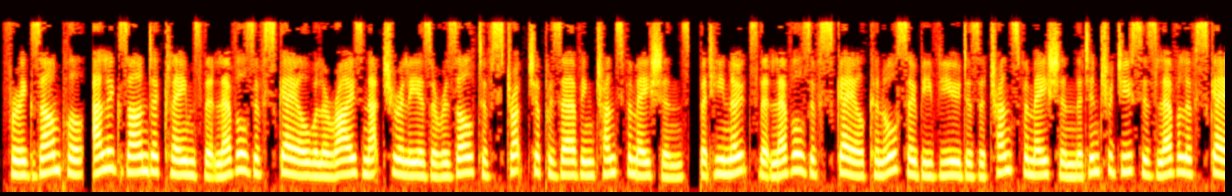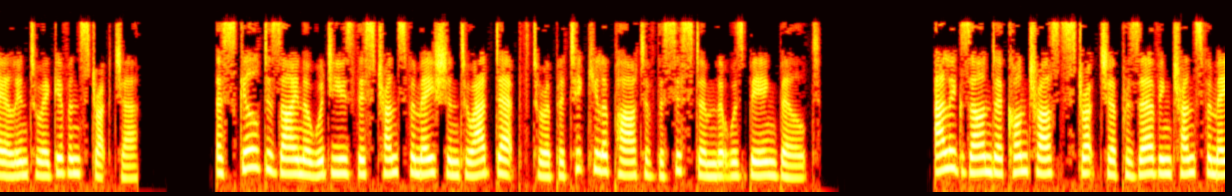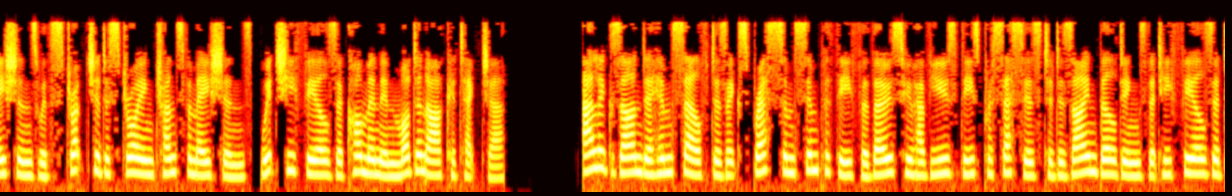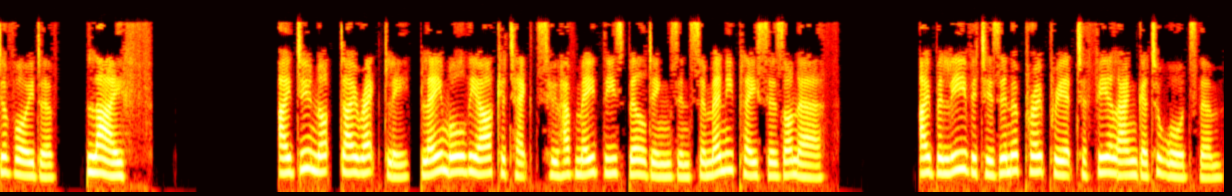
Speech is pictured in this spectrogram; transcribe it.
For example, Alexander claims that levels of scale will arise naturally as a result of structure-preserving transformations, but he notes that levels of scale can also be viewed as a transformation that introduces level of scale into a given structure. A skilled designer would use this transformation to add depth to a particular part of the system that was being built. Alexander contrasts structure-preserving transformations with structure-destroying transformations, which he feels are common in modern architecture. Alexander himself does express some sympathy for those who have used these processes to design buildings that he feels are devoid of life I do not, directly, blame all the architects who have made these buildings in so many places on Earth. I believe it is inappropriate to feel anger towards them.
